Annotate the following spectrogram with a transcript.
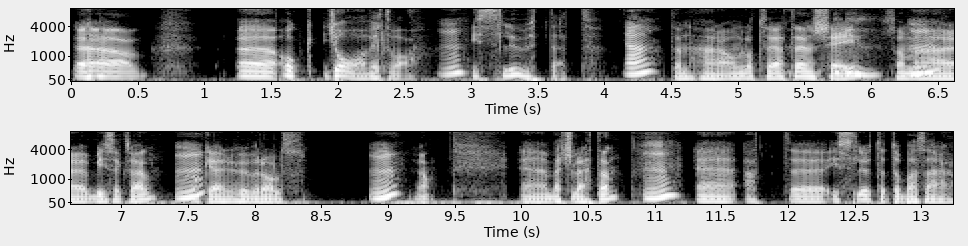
Eh, eh, och ja, vet du vad? Mm. I slutet, Ja. den här, om låt säga att det är en tjej som Mm. är bisexuell Mm. och är huvudrolls Mm. eh, Bacheloretten, Mm. att i slutet då bara så här.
